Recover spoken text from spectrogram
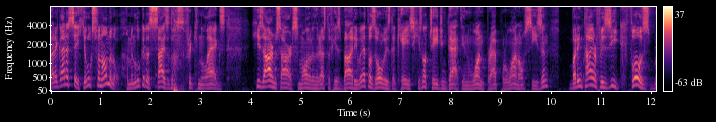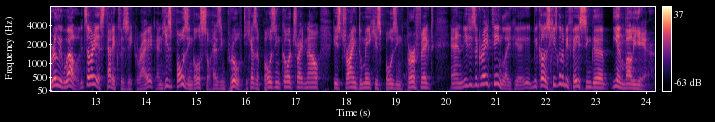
But I gotta say, he looks phenomenal. I mean, look at the size of those freaking legs. His arms are smaller than the rest of his body, but that was always the case. He's not changing that in one prep or one off season. But entire physique flows really well. It's a very aesthetic physique, right? And his posing also has improved. He has a posing coach right now. He's trying to make his posing perfect, and it is a great thing, like uh, because he's gonna be facing uh, Iain Valliere.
